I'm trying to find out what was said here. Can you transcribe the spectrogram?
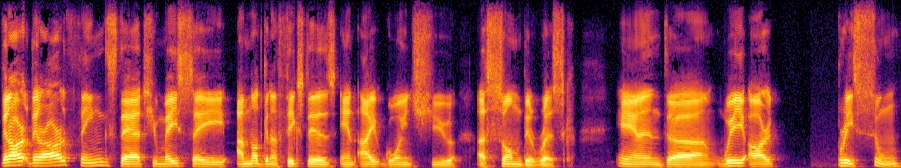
there are there are things that you may say I'm not gonna fix this, and I'm going to assume the risk, and uh, we are pretty soon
